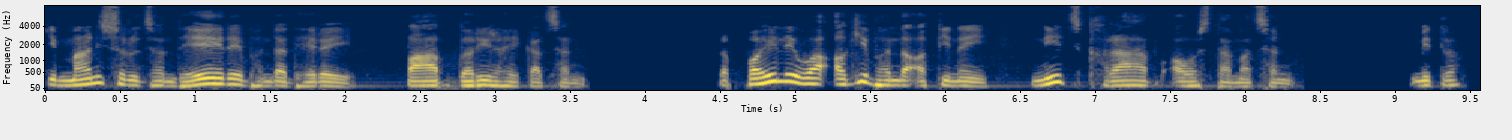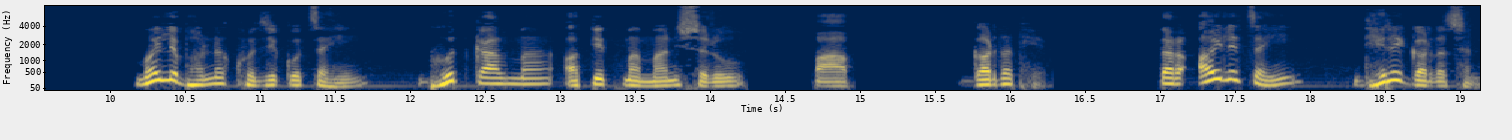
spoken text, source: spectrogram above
कि मानिसहरू झन् धेरै भन्दा धेरै पाप गरिरहेका छन् र पहिले वा अघि भन्दा अति नै निज खराब अवस्थामा छन्। मित्र मैले भन्न खोजेको चाहिँ भूतकालमा अतीतमा मानिसहरू पाप गर्दथे तर अहिले चाहिँ धेरै गर्दछन्।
